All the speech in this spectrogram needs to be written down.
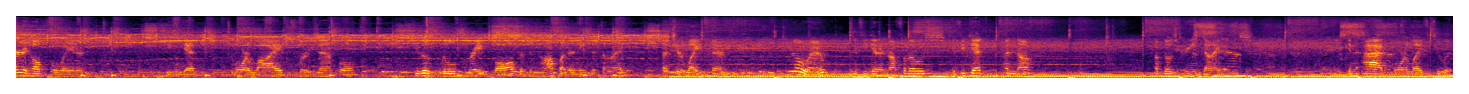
very helpful later. You can get more lives, for example. See those little gray balls at the top underneath the time? That's your life there. No way. And if you get enough of those, if you get enough of those green diamonds, you can add more life to it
